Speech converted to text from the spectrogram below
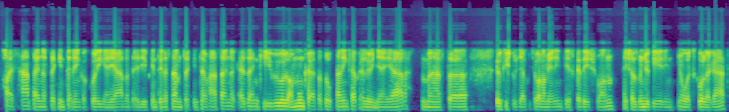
Ha ezt hátránynak tekintenénk, akkor igen járna, de egyébként én ezt nem tekintem hátránynak. Ezen kívül a munkáltatóknál inkább előnyen jár, mert ők is tudják, hogy valamilyen intézkedés van, és az mondjuk érint 8 kollégát,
